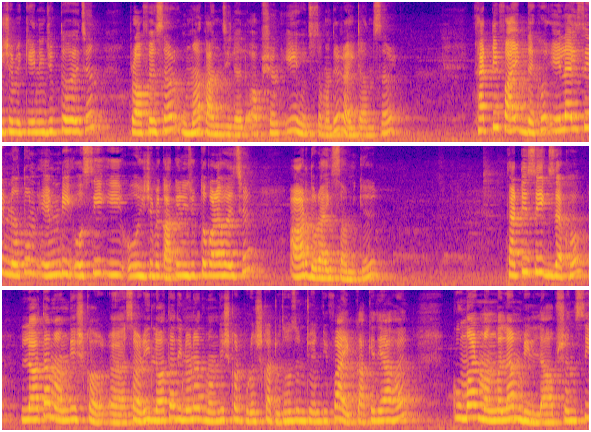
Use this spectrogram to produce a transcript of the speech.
হিসেবে কে নিযুক্ত হয়েছেন? Professor Uma Kanjilal. Option A হচ্ছে তোমাদের রাইট আনসার থার্টি ফাইভ দেখো এলআইসির নতুন এমডি ও সিইও হিসেবে কাকে নিযুক্ত করা হয়েছে? আর দোরাইস্বামীকে থার্টি সিক্স দেখো, লতা মঙ্গেশকর সরি লতা দীননাথ মঙ্গেশকর পুরস্কার টু থাউজেন্ড টোয়েন্টি ফাইভ কাকে দেওয়া হয়? কুমার মঙ্গলাম বিল্লা অপশন সি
